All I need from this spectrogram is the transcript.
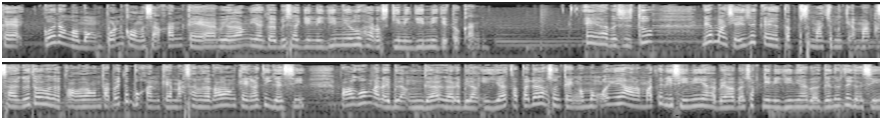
kayak gue udah ngomong pun kalau misalkan kayak bilang ya gak bisa gini-gini lu harus gini-gini gitu kan eh habis itu dia masih aja kayak tetap semacam kayak maksa gitu minta tolong. Tapi itu bukan kayak maksa minta tolong. Kayak ngerti gak sih? Padahal gue gak ada bilang enggak gak ada bilang iya. Tapi dia langsung kayak ngomong oh iya alamatnya di sini ya bel besok gini gini ya bel. Ngerti gak sih?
